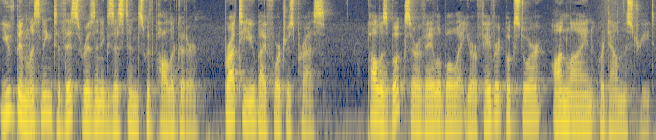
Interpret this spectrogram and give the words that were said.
You've been listening to This Risen Existence with Paula Gooder, brought to you by Fortress Press. Paula's books are available at your favorite bookstore, online, or down the street.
